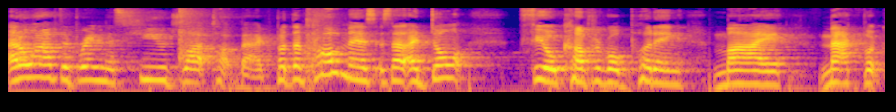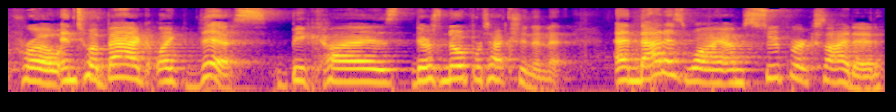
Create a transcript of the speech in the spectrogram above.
I don't want to have to bring this huge laptop bag. But the problem is, is that I don't feel comfortable putting my MacBook Pro into a bag like this because there's no protection in it. And that is why I'm super excited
